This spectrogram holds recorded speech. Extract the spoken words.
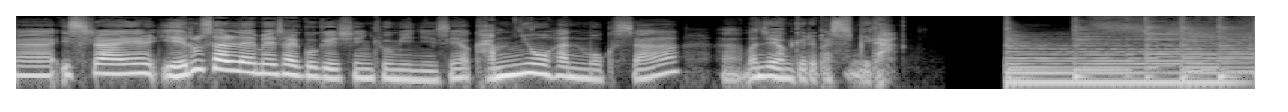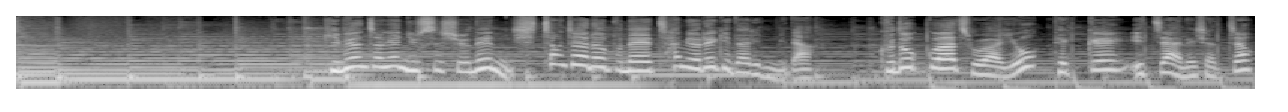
아, 이스라엘 예루살렘에 살고 계신 교민이세요. 감요한 목사. 아, 먼저 연결해 봤습니다. 김현정의 뉴스쇼는 시청자 여러분의 참여를 기다립니다. 구독과 좋아요, 댓글 잊지 않으셨죠?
